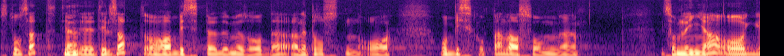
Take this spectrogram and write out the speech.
stort sett til, ja. tilsatt, og har bispedømmerådet, eller prosten og, og biskopen da, som, eh, som linja. Og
